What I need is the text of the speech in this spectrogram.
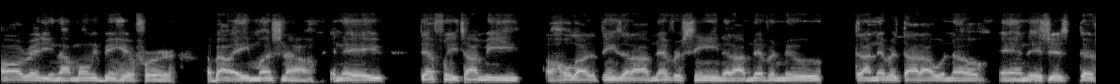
already. And I've only been here for about eight months now. And they definitely taught me a whole lot of things that I've never seen, that I've never knew that I never thought I would know. And it's just they're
